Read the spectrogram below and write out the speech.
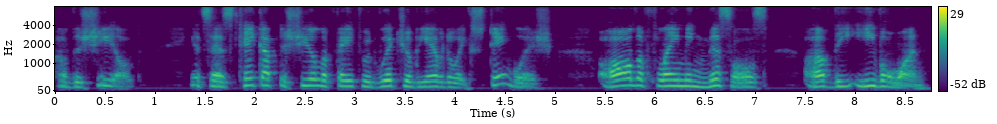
of the shield. It says, "Take up the shield of faith with which you'll be able to extinguish all the flaming missiles of the evil one."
